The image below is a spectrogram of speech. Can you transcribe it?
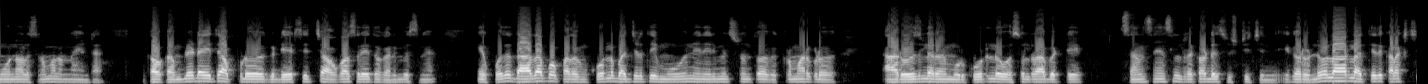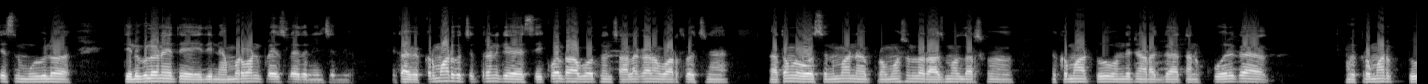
మూడు నాలుగు సినిమాలు ఉన్నాయంట. ఇక కంప్లీట్ అయితే అప్పుడు డేట్స్ ఇచ్చే అవకాశాలు అయితే కనిపిస్తున్నాయి. ఇకపోతే దాదాపు పదకొండు కోట్ల బడ్జెట్ ఈ మూవీని నిర్మించడంతో విక్రమార్కుడు ఆ రోజుల్లో ఇరవై మూడు కోట్లు వసూలు రాబట్టి సెన్సేషనల్ రికార్డు సృష్టించింది. ఇక రెండు వేల ఆరులో అత్యధిక కలెక్ట్ చేసిన మూవీలో తెలుగులోనైతే ఇది నెంబర్ వన్ ప్లేస్లో అయితే నిలిచింది. ఇక విక్రమార్కు చిత్రానికి సీక్వెల్ రాబోతుందని చాలా కాలం వార్తలు వచ్చినాయి. గతంలో ఓ సినిమా ప్రమోషన్లో రాజమౌళి దర్శకం విక్రమార్ టూ ఉందని అడగగా తన కోరిక విక్రమార్ టూ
